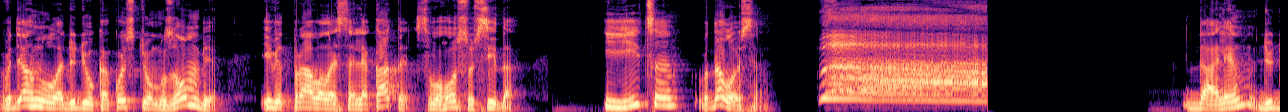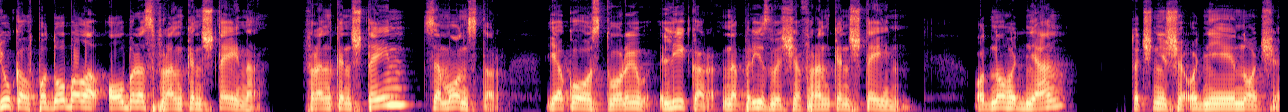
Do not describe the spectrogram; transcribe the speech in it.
вдягнула дюдюка костюм зомбі і відправилася лякати свого сусіда. І їй це вдалося. Далі дюдюка вподобала образ Франкенштейна. Франкенштейн це монстр, якого створив лікар на прізвище Франкенштейн. Одного дня, точніше однієї ночі,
